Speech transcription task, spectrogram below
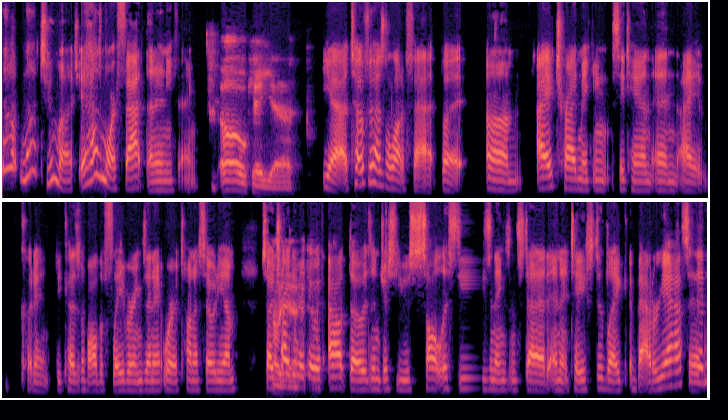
not not too much. It has more fat than anything. Oh, okay, yeah. Yeah, tofu has a lot of fat, but um, I tried making seitan and I couldn't because of all the flavorings in it were a ton of sodium. So I oh, tried yeah. to make it without those and just use saltless seasonings instead, and it tasted like battery acid.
